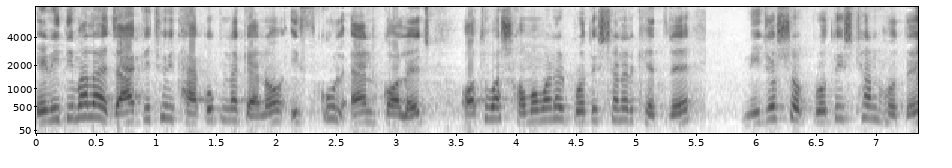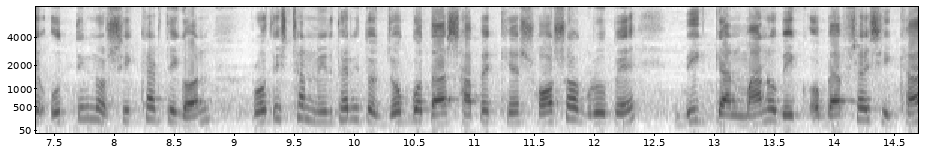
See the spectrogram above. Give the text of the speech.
এ নীতিমালায় যা কিছুই থাকুক না কেন, স্কুল অ্যান্ড কলেজ অথবা সমমানের প্রতিষ্ঠানের ক্ষেত্রে নিজস্ব প্রতিষ্ঠান হতে উত্তীর্ণ শিক্ষার্থীগণ প্রতিষ্ঠান নির্ধারিত যোগ্যতা সাপেক্ষে স্ব গ্রুপে বিজ্ঞান, মানবিক ও ব্যবসায় শিক্ষা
